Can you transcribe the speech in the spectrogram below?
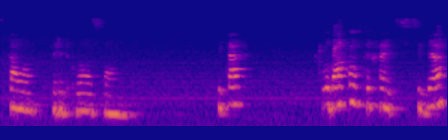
стала перед глазами. Итак, глубоко вдыхайте в себя.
